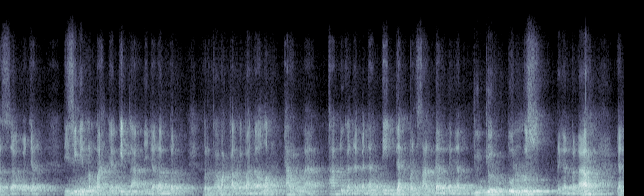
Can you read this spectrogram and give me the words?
Azza wa Jalla. Di sini lemahnya kita di dalam ber, bertawakal kepada Allah karena satu kadang-kadang tidak bersandar dengan jujur, tulus dengan benar. Yang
